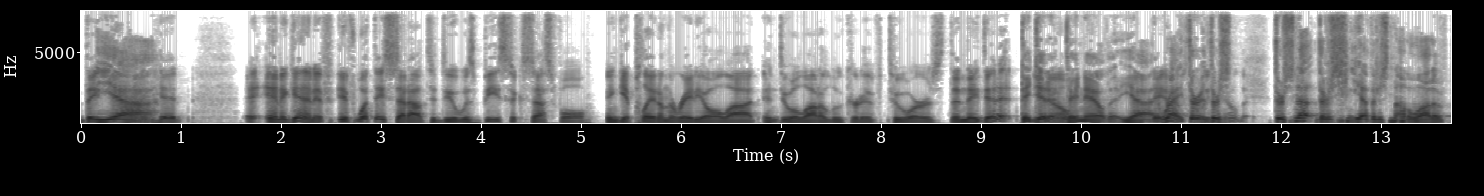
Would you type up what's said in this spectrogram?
they Yeah. kinda hit and again, if if what they set out to do was be successful and get played on the radio a lot and do a lot of lucrative tours, then they did it. They did know? it. They nailed it. Yeah, They right. There, there's there's not there's yeah there's not a lot of.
